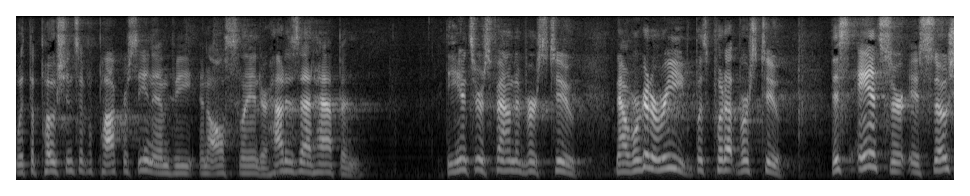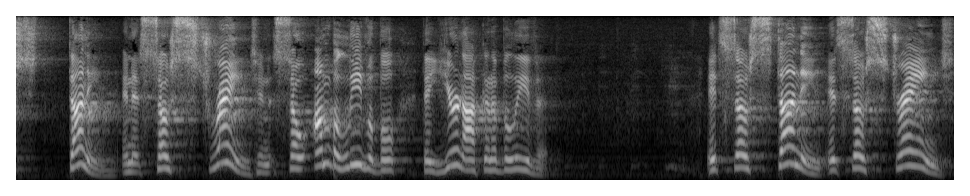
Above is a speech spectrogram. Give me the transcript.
with the potions of hypocrisy and envy, and all slander? How does that happen? The answer is found in verse 2. Now we're going to read, let's put up verse 2. This answer is so stunning and it's so strange and it's so unbelievable that you're not going to believe it. It's so stunning, it's so strange,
